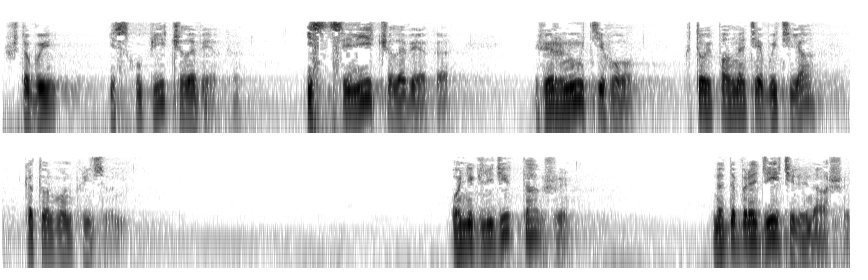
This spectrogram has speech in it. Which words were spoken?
чтобы искупить человека, исцелить человека, вернуть его к той полноте бытия, к которому он призван. Он не глядит также на добродетели наши,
